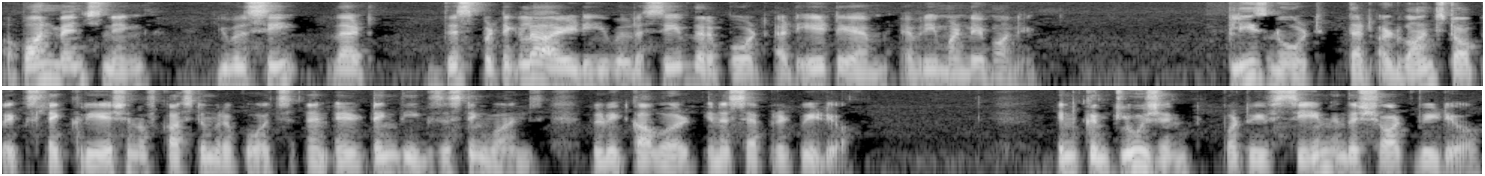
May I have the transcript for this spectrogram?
Upon mentioning, you will see that this particular ID will receive the report at 8 a.m. every Monday morning. Please note that advanced topics like creation of custom reports and editing the existing ones will be covered in a separate video. In conclusion, what we've seen in this short video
